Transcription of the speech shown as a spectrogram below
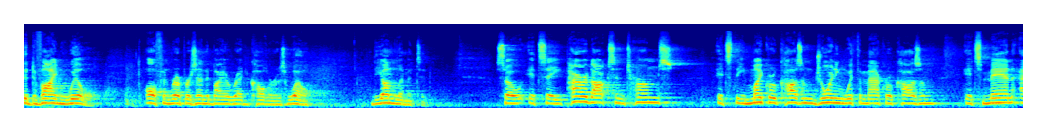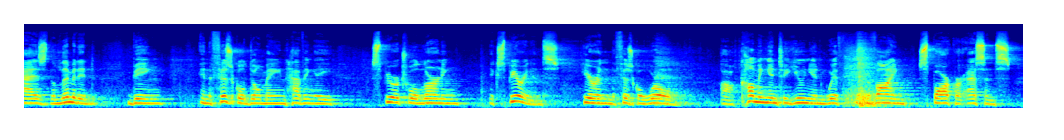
the divine will, often represented by a red color as well, the unlimited. So it's a paradox in terms, it's the microcosm joining with the macrocosm, it's man as the limited being in the physical domain having a spiritual learning experience here in the physical world, uh, coming into union with the divine spark or essence,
